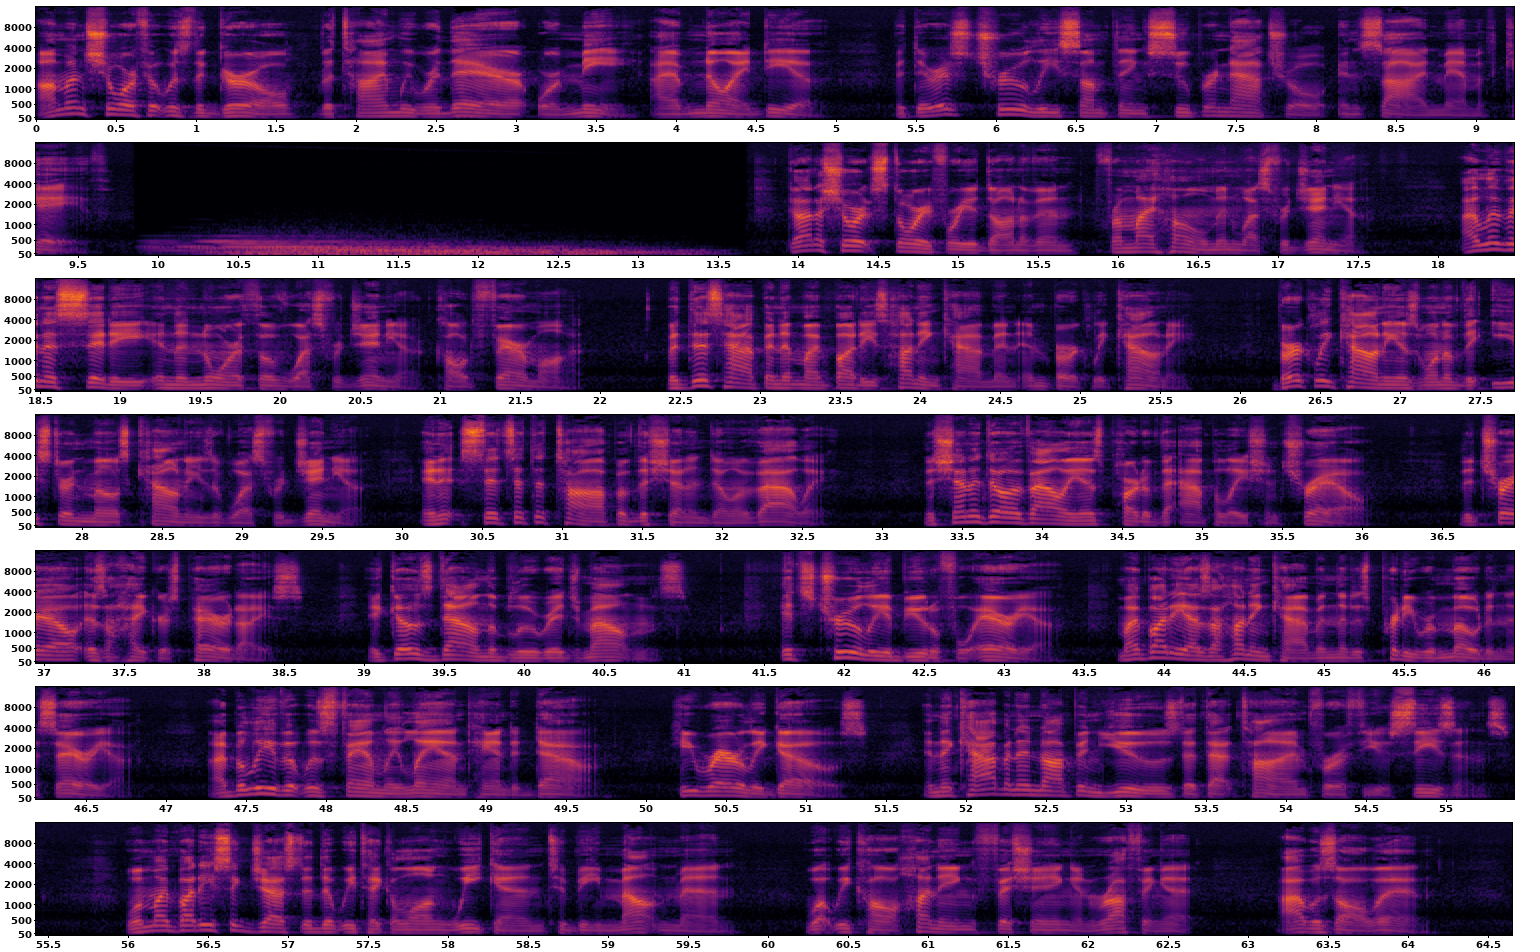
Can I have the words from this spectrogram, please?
I'm unsure if it was the girl, the time we were there, or me. I have no idea. But there is truly something supernatural inside Mammoth Cave. Got a short story for you, Donovan, from my home in West Virginia. I live in a city in the north of West Virginia called Fairmont, but this happened at my buddy's hunting cabin in Berkeley County. Berkeley County is one of the easternmost counties of West Virginia and it sits at the top of the Shenandoah Valley. The Shenandoah Valley is part of the Appalachian Trail. The trail is a hiker's paradise. It goes down the Blue Ridge Mountains. It's truly a beautiful area. My buddy has a hunting cabin that is pretty remote in this area. I believe it was family land handed down. He rarely goes, and the cabin had not been used at that time for a few seasons. When my buddy suggested that we take a long weekend to be mountain men, what we call hunting, fishing, and roughing it, I was all in.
